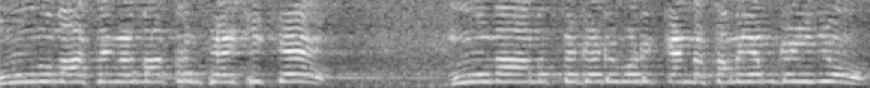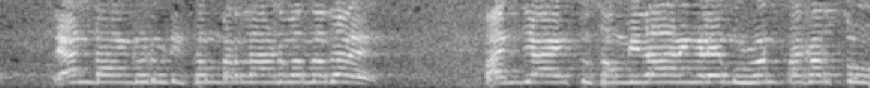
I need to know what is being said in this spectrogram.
മൂന്ന് മാസങ്ങൾ മാത്രം ശേഷിക്കെ മൂന്നാമത്തെ ഗഡു കൊടുക്കേണ്ട സമയം കഴിഞ്ഞു. രണ്ടാം ഗഡു ഡിസംബറിലാണ് വന്നത്. പഞ്ചായത്ത് സംവിധാനങ്ങളെ മുഴുവൻ തകർത്തു.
